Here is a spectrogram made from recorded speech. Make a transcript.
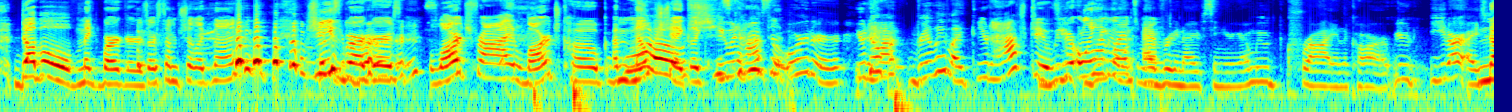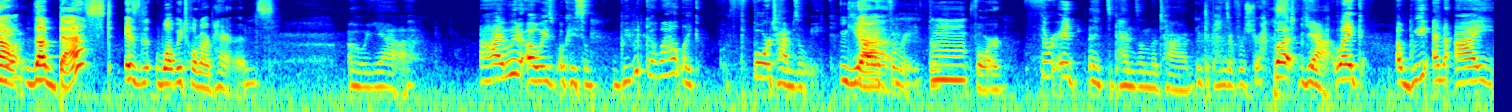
double McBurgers or some shit like that. Cheeseburgers, large fry, large Coke, a Whoa, milkshake. Like you would have to order. you'd no, have- really like. you'd have to. we- You're only we having once a month. every night of senior year, and we would cry in the car. We would eat our ice No, cream. the best is what we told our parents. Oh yeah, I would always. Okay, so we would go out like four times a week. Yeah. no, three. Three. Mm, four. Three. It, it depends on the time. It depends if we're stressed. But yeah, like uh, we and I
